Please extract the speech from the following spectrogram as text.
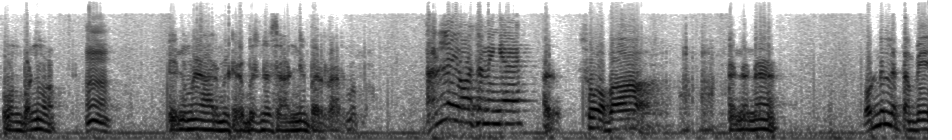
ஒன்று பண்ணுவோம். இனிமே ஆரம்பிக்கிற பிசினஸ் அண்ணி பேர்ல ஆரம்பிப்போம். நல்ல யோசனைங்க. சோபா. என்னென்ன? ஒண்ணு இல்ல தம்பி.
